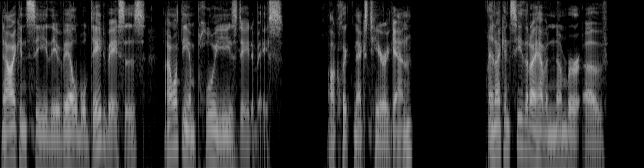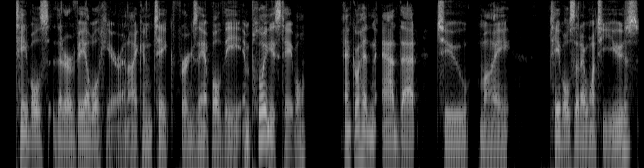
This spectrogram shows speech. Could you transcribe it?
Now I can see the available databases. I want the employees database. I'll click Next here again. And I can see that I have a number of tables that are available here. And I can take, for example, the employees table and go ahead and add that to my tables that I want to use.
